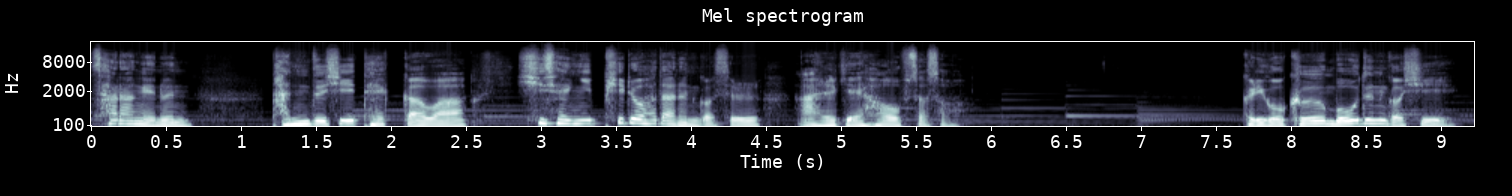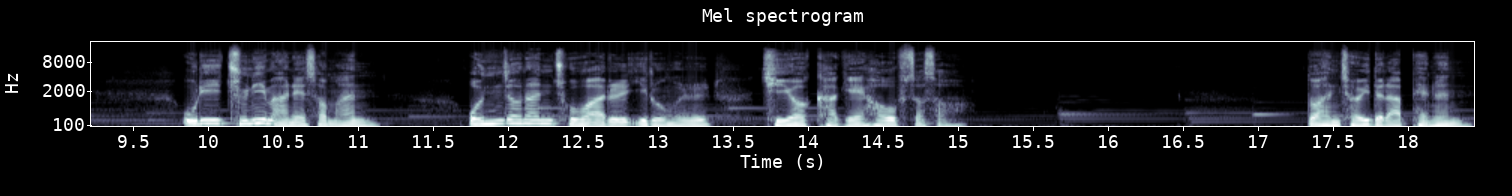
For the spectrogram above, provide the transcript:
사랑에는 반드시 대가와 희생이 필요하다는 것을 알게 하옵소서. 그리고 그 모든 것이 우리 주님 안에서만 온전한 조화를 이룸을 기억하게 하옵소서. 또한 저희들 앞에는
